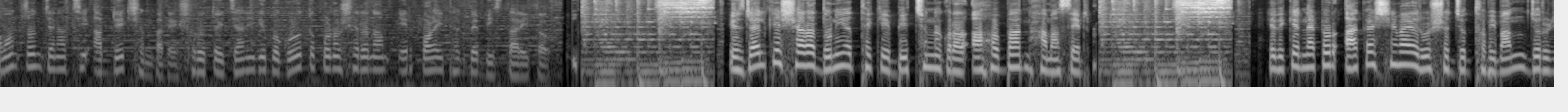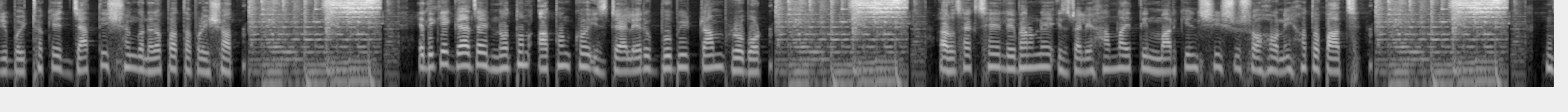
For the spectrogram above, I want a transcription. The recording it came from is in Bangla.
আমন্ত্রণ জানাচ্ছি আপডেট সংবাদে। শুরুতেই জানিয়ে দিব গুরুত্বপূর্ণ শিরোনাম, এরপরেই থাকবে বিস্তারিত। ইসরায়েলকে সারা দুনিয়া থেকে বিচ্ছিন্ন করার আহ্বান হামাসের। এদিকে ন্যাটোর আকাশ সীমায় রুশ যুদ্ধ বিমান, জরুরি বৈঠকে জাতিসংঘ নিরাপত্তা পরিষদ। এদিকে গাজায় নতুন আতঙ্ক, ইসরায়েলের বুবি ট্রাম্প রোবট। আরও থাকছে লেবাননে ইসরায়েলি হামলায় তিন মার্কিন শিশু সহ নিহত পাঁচ।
